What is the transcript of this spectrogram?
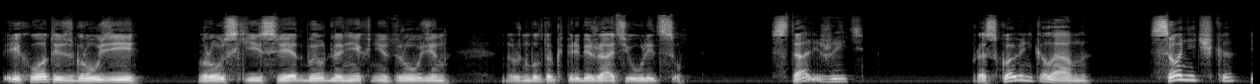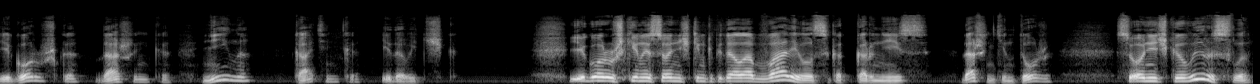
Переход из Грузии в русский свет был для них нетруден, нужно было только перебежать улицу. Стали жить. Прасковья Николаевна, Сонечка, Егорушка, Дашенька, Нина, Катенька и Давыдчик. Егорушкин и Сонечкин капитал обваливался, как карниз, Дашенькин тоже. Сонечка выросла,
